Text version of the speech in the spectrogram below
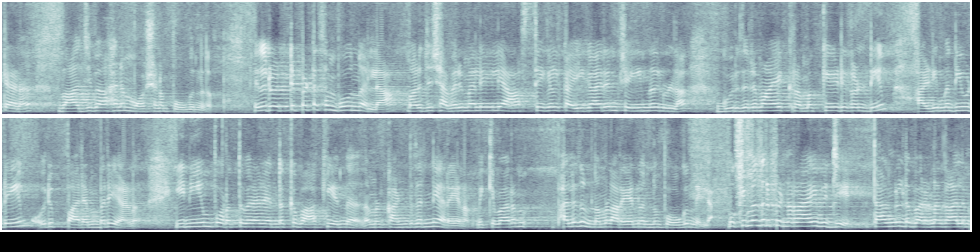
തുടർച്ചയായിട്ടാണ് വാജിവാഹനം മോഷണം പോകുന്നത്. ഇതൊരു ഒറ്റപ്പെട്ട സംഭവമൊന്നുമല്ല. മറിച്ച് ശബരിമലയിലെ ആസ്തികൾ കൈകാര്യം ചെയ്യുന്നതിനുള്ള ഗുരുതരമായ ക്രമക്കേടുകളുടെയും അഴിമതിയുടെയും ഒരു പരമ്പരയാണ്. ഇനിയും പുറത്തു വരാൻ എന്തൊക്കെ ബാക്കിയെന്ന് നമ്മൾ കണ്ടു തന്നെ അറിയണം. മിക്കവാറും പലതും നമ്മൾ അറിയാനൊന്നും പോകുന്നില്ല. മുഖ്യമന്ത്രി പിണറായി വിജയൻ താങ്കളുടെ ഭരണകാലം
